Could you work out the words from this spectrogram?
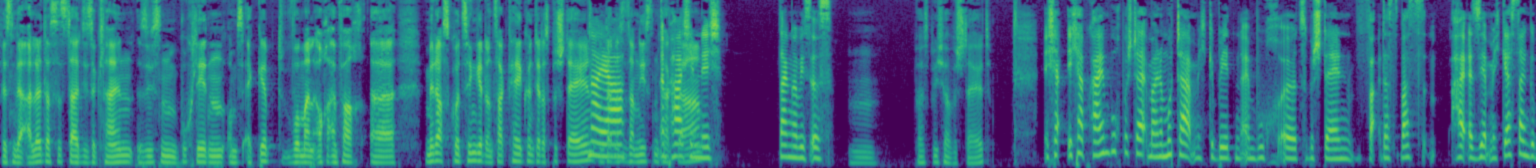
wissen wir alle, dass es da diese kleinen, süßen Buchläden ums Eck gibt, wo man auch einfach äh, mittags kurz hingeht und sagt, hey, könnt ihr das bestellen? und dann Naja, ist es am nächsten ein Tag Paarchen da. nicht. Sagen wir, wie es ist. Du hast Bücher bestellt. Ich, ich habe kein Buch bestellt. Meine Mutter hat mich gebeten, ein Buch äh, zu bestellen. Das was, also sie hat mich gestern ge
